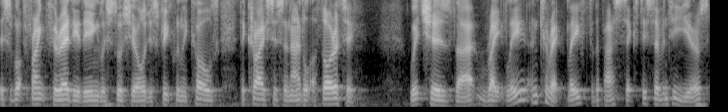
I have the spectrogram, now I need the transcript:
This is what Frank Furedi, the English sociologist, frequently calls the crisis in adult authority, which is that, rightly and correctly, for the past 60, 70 years,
